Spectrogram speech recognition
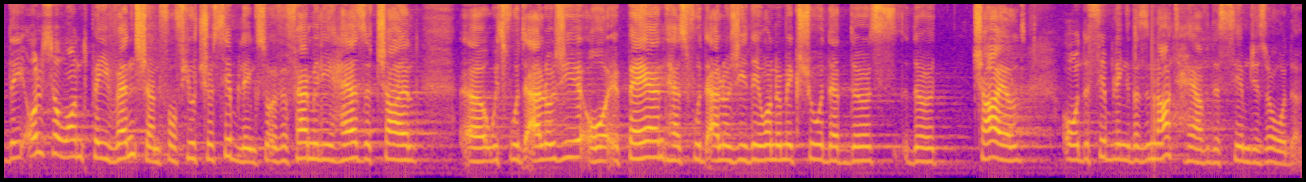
they also want prevention for future siblings. So if a family has a child uh, with food allergy or a parent has food allergy, they want to make sure that the child or the sibling does not have the same disorder.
